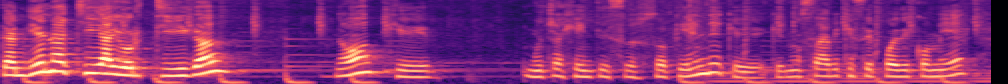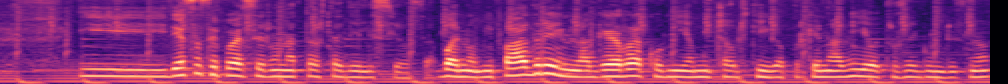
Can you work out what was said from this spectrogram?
También aquí hay ortiga, ¿no? que mucha gente se sorprende, que, no sabe que se puede comer y de eso se puede hacer una torta deliciosa. Bueno, mi padre en la guerra comía mucha ortiga porque no había otros legumbres, ¿no?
